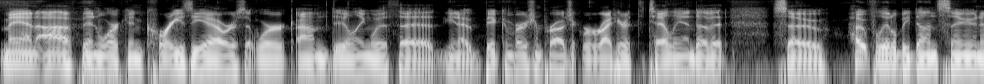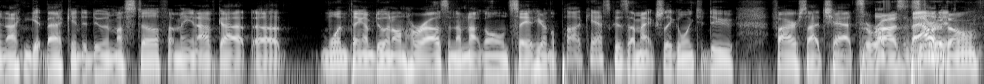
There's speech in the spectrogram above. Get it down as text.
Man, I've been working crazy hours at work. I'm dealing with a you know big conversion project. We're right here at the tail end of it, so hopefully it'll be done soon, and I can get back into doing my stuff. I mean, I've got uh, one thing I'm doing on the horizon. I'm not going to say it here on the podcast because I'm actually going to do fireside chats. Horizon about Zero it. Dawn.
